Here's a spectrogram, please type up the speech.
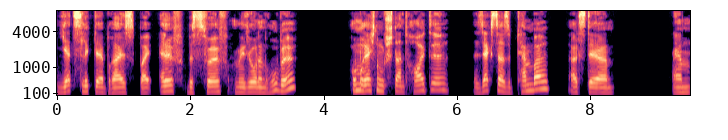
Jetzt liegt der Preis bei elf bis zwölf Millionen Rubel. Umrechnungsstand heute 6. September, als der ähm,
